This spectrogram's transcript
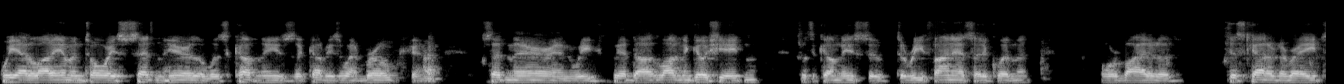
we had a lot of inventory sitting here that was companies the companies went broke and sitting there and we, we had a lot of negotiating with the companies to, to refinance that equipment or buy it at a discounted rate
